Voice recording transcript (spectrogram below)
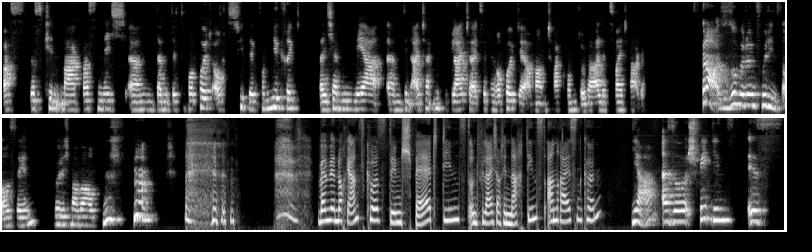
was das Kind mag, was nicht, ähm, damit der Therapeut auch das Feedback von mir kriegt, weil ich ja nun mehr ähm, den Alltag mit begleite als der Therapeut, der einmal am Tag kommt oder alle zwei Tage. Genau, also so würde ein Frühdienst aussehen, würde ich mal behaupten. Wenn wir noch ganz kurz den Spätdienst und vielleicht auch den Nachtdienst anreißen können? Ja, also Spätdienst ist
